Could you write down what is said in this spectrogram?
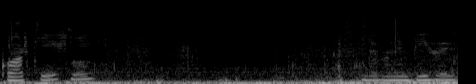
корт їхній, де вони бігають.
